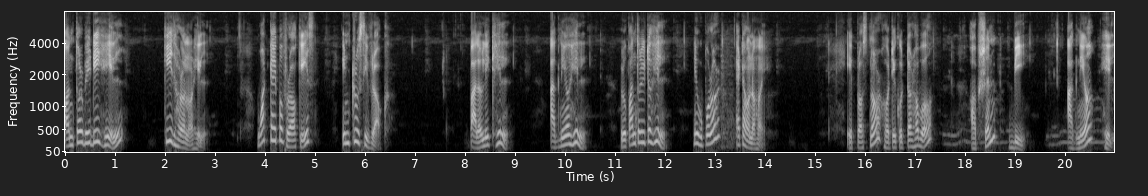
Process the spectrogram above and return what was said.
অন্তৰ্ভেদী শিল কি ধৰণৰ শিল? What type of rock is intrusive rock পাললিক শিল আগ্নেয় শিল ৰূপান্তৰিত শিল নে ওপৰৰ এটাও নহয়? এই প্ৰশ্নৰ সঠিক উত্তৰ হ'ব অপশ্যন বি আগ্নেয় শিল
